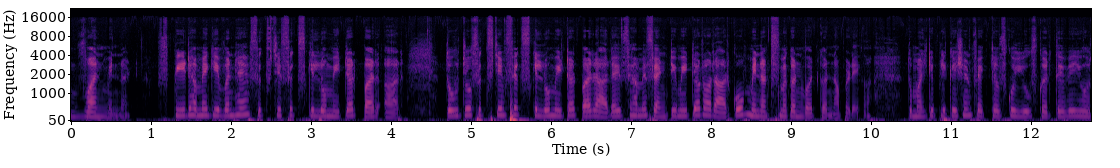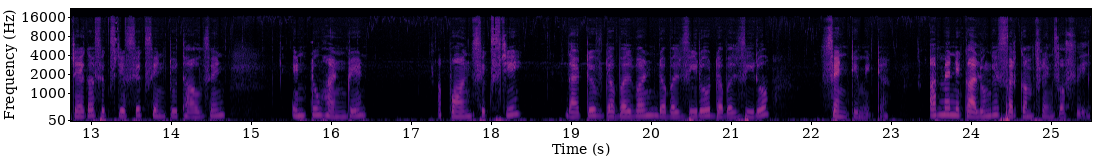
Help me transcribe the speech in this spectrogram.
one minute speed हमें गिवन है 66 किलोमीटर पर आर तो जो 66 किलोमीटर पर आर है, इसे हमें सेंटीमीटर और आर को मिनट्स में कन्वर्ट करना पड़ेगा। तो मल्टीप्लिकेशन फैक्टर्स को यूज़ करते हुए ये हो जाएगा 66 six into thousand into hundred upon sixty that is double one double zero double zero centimeter अब मैं निकालूँगी सरकमफ्रेंस ऑफ़ व्हील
